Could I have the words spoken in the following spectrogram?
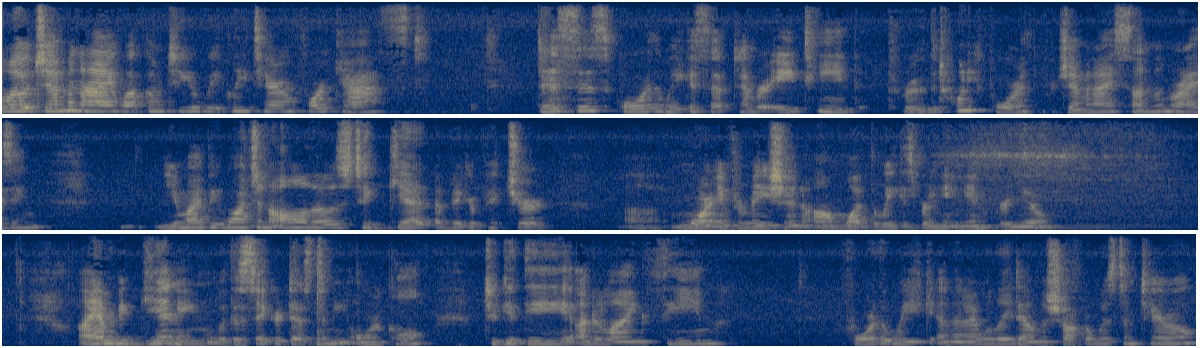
Hello, Gemini. Welcome to your weekly tarot forecast. This is for the week of September 18th through the 24th for Gemini, Sun, Moon, Rising. You might be watching all of those to get a bigger picture, uh, more information on what the week is bringing in for you. I am beginning with the Sacred Destiny Oracle to get the underlying theme for the week, and then I will lay down the Chakra Wisdom Tarot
